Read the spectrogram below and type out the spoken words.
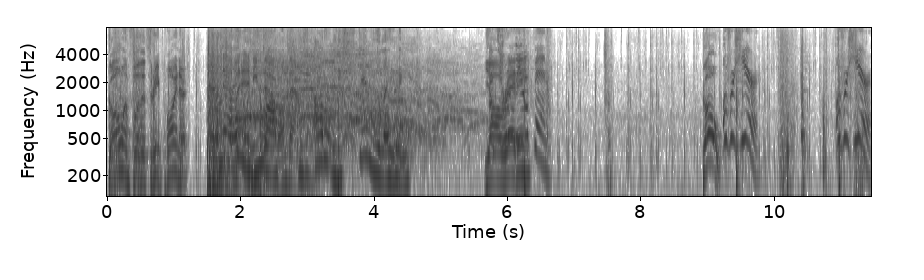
Going for the three-pointer. Never any doubt on that He's one. utterly stimulating. Y'all totally ready? open. Go. Over here. Over here.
